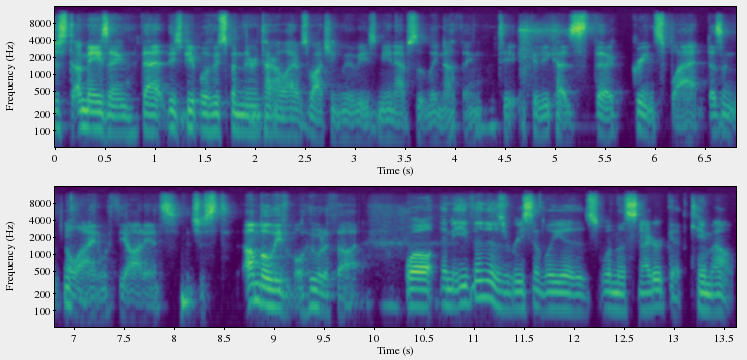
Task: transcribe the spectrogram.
just amazing that these people who spend their entire lives watching movies mean absolutely nothing to because the green splat doesn't mm-hmm. align with the audience. It's just unbelievable. Who would have thought? Well, and even as recently as when the Snyder Cut came out,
